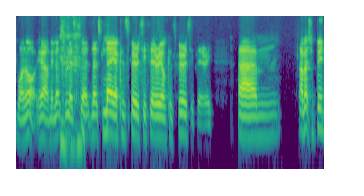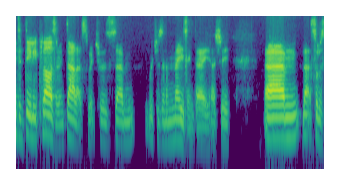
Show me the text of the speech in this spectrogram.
Why not? Yeah, I mean, let's let's let's lay a conspiracy theory on conspiracy theory. Um, I've actually been to Dealey Plaza in Dallas, which was um, which was an amazing day actually. Um, that sort of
